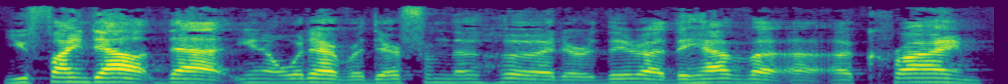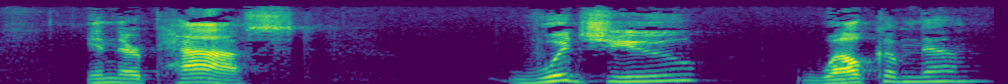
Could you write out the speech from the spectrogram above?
you find out that, you know, whatever, they're from the hood, or they're, uh, they have a, a, a crime in their past, would you welcome them?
